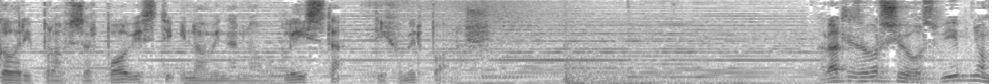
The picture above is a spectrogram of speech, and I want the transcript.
govori profesor povijesti i novinar Novog lista Tihomir Ponoš. Rat je završio u svibnju.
